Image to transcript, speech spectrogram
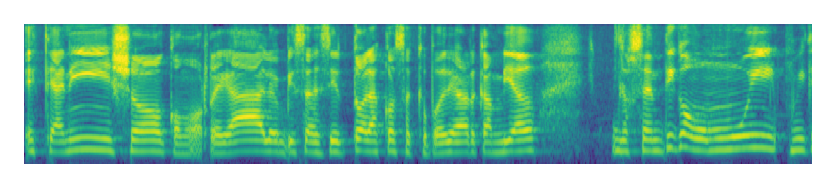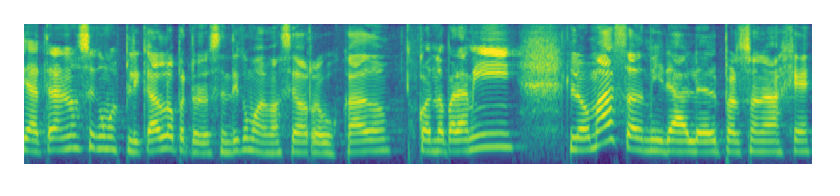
este anillo como regalo, empieza a decir todas las cosas que podría haber cambiado lo sentí como muy, muy teatral, no sé cómo explicarlo, pero lo sentí como demasiado rebuscado. Cuando para mí lo más admirable del personaje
